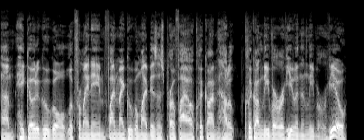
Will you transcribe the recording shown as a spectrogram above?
um, hey, go to Google, look for my name, find my Google My Business profile, click on how to click on leave a review, and then leave a review.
